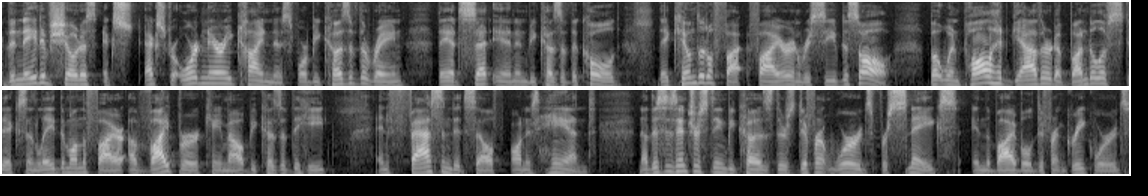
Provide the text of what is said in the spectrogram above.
The natives showed us ex- extraordinary kindness, for because of the rain they had set in and because of the cold, they kindled a fi- fire and received us all. But when Paul had gathered a bundle of sticks and laid them on the fire, a viper came out because of the heat and fastened itself on his hand. Now, this is interesting because there's different words for snakes in the Bible, different Greek words,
